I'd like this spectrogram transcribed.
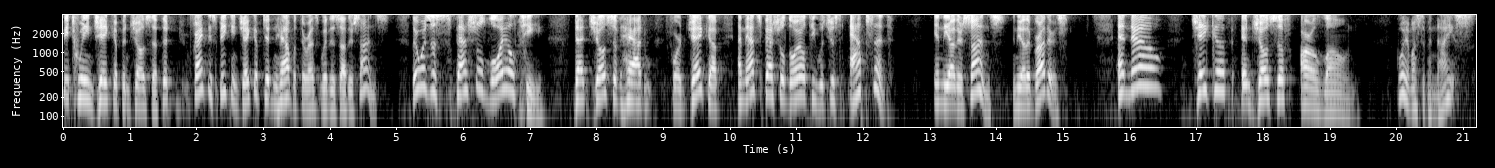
between Jacob and Joseph that, frankly speaking, Jacob didn't have with, the rest, with his other sons. There was a special loyalty that Joseph had for Jacob, and that special loyalty was just absent in the other sons, in the other brothers. And now Jacob and Joseph are alone. Boy, it must have been nice.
